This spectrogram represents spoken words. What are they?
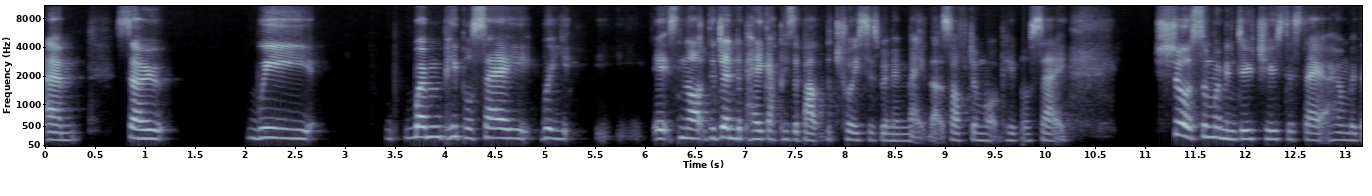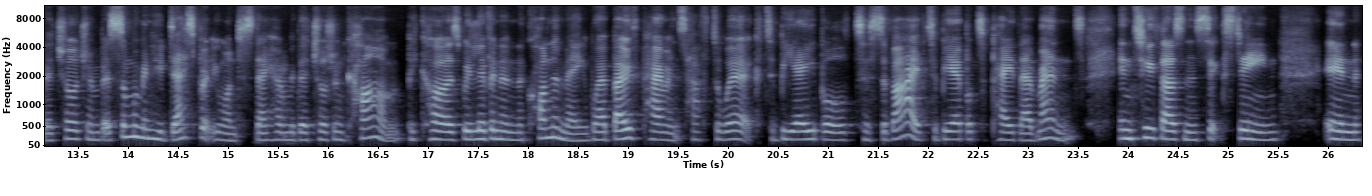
Um, so we, when people say, we, it's not the gender pay gap is about the choices women make. That's often what people say sure, some women do choose to stay at home with their children, but some women who desperately want to stay home with their children can't because we live in an economy where both parents have to work to be able to survive, to be able to pay their rent. In 2016, in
